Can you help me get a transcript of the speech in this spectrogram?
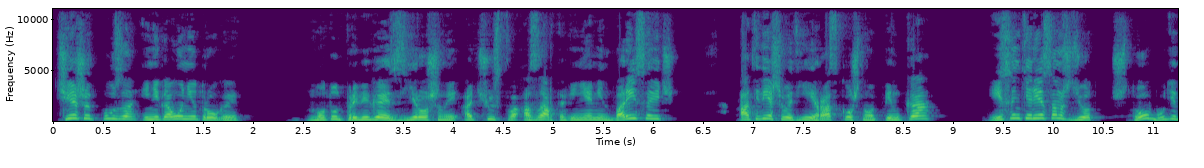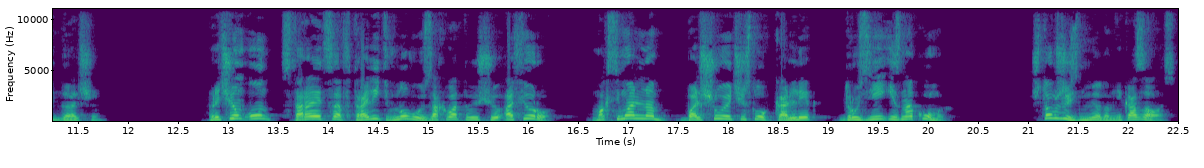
чешет пузо и никого не трогает. Но тут прибегает взъерошенный от чувства азарта Вениамин Борисович, отвешивает ей роскошного пинка и с интересом ждет, что будет дальше. Причем он старается втравить в новую захватывающую аферу максимально большое число коллег, друзей и знакомых, чтоб жизнь медом не казалась.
